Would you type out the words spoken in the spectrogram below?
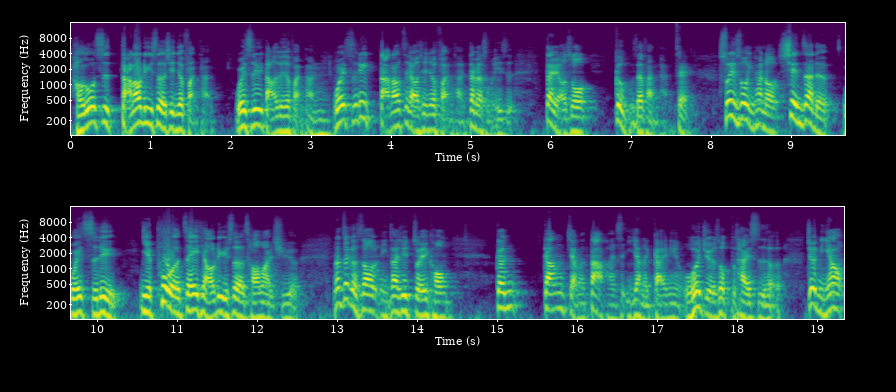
好多次打到绿色线就反弹。维持率打到这就反弹，维持率打到这条线就反弹，代表什么意思？代表说个股在反弹。对，所以说你看到、喔、现在的维持率也破了这一条绿色的超卖区了。那这个时候你再去追空，跟刚讲的大盘是一样的概念，我会觉得说不太适合。就你要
